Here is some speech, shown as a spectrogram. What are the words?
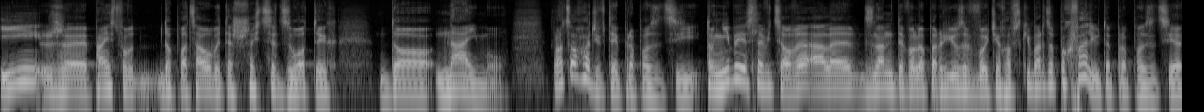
i że państwo dopłacałoby też 600 zł do najmu. O co chodzi w tej propozycji? To niby jest lewicowe, ale znany deweloper Józef Wojciechowski bardzo pochwalił tę propozycję.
